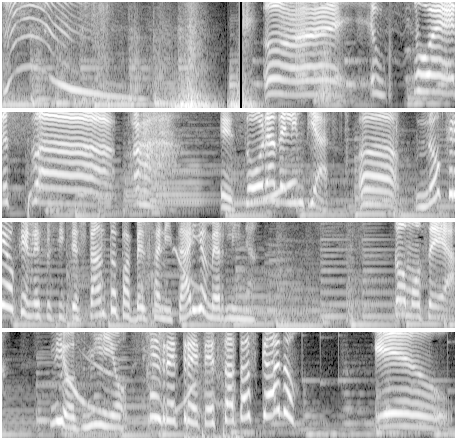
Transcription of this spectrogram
Mm. ¡Fuerza! Ah, es hora de limpiar. Ah, no creo que necesites tanto papel sanitario, Merlina. Como sea. Dios mío, el retrete está atascado. Ew.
